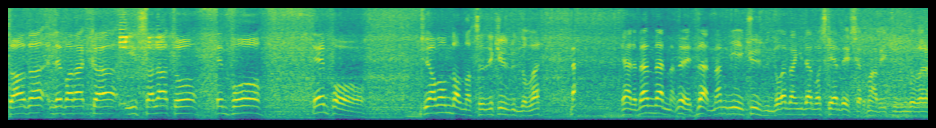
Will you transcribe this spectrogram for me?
Sağda Le Baracca, Il Salato, Tempo, Tempo. Şu ama onu da almazsınız 200 bin dolar. Ben, yani ben vermem, evet vermem. Niye 200 bin dolar? Ben gider başka yerde yaşarım abi 200 bin dolara.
